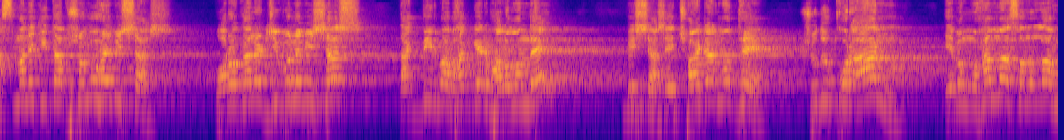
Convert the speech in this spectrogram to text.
আসমানি কিতাব সমূহে বিশ্বাস, পরকালের জীবনে বিশ্বাস, তাকদির বা ভাগ্যের ভালো মন্দে বিশ্বাস। এই ছয়টার মধ্যে শুধু কোরআন এবং মোহাম্মদ সাল্লাহ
